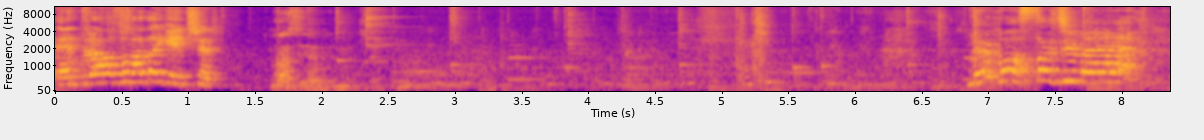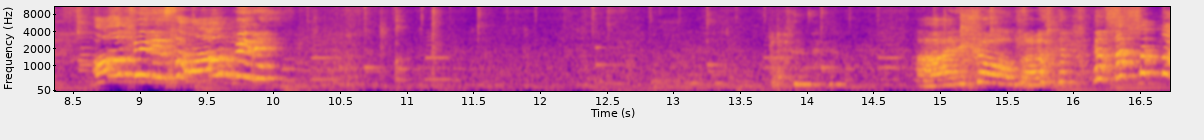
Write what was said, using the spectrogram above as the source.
Etrafına da geçir. Nasıl yapayım? Ne pastacı be! Aferin sana, aferin. Harika oldu.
